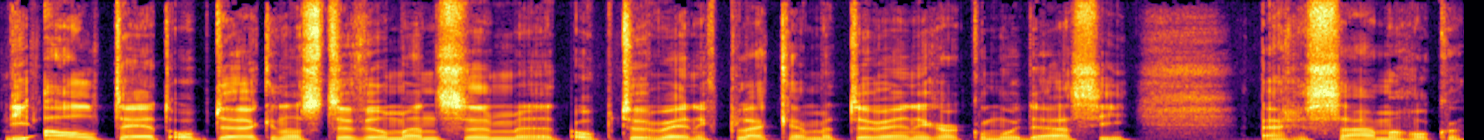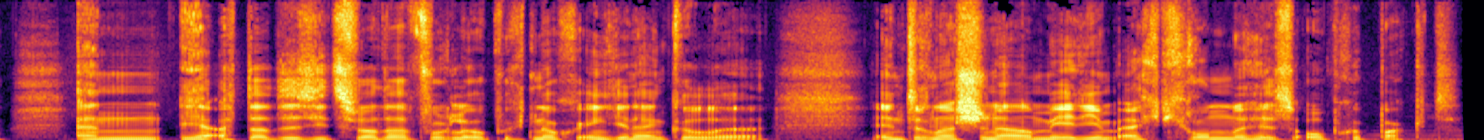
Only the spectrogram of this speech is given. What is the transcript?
die altijd opduiken als te veel mensen op te weinig plek en met te weinig accommodatie ergens samenhokken. En ja, dat is iets wat dat voorlopig nog in geen enkel uh, internationaal medium echt grondig is opgepakt.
